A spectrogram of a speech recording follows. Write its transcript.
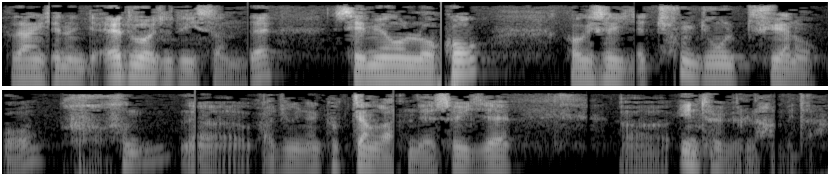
그 당시에는 이제 에드워즈도 있었는데 세 명을 놓고 거기서 이제 총중을 뒤에 놓고 큰 어, 아주 그냥 극장 같은 데서 이제 어, 인터뷰를 합니다.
